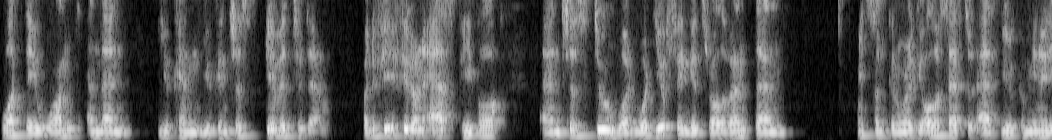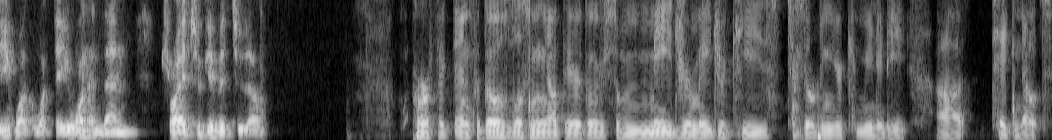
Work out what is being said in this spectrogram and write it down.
what they want and then you can you can just give it to them. But if you, if you don't ask people and just do what what you think is relevant then it's not going to work you always have to ask your community what what they want and then try to give it to them Perfect. And for those listening out there, those are some major, major keys to building your community. Uh, take notes.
